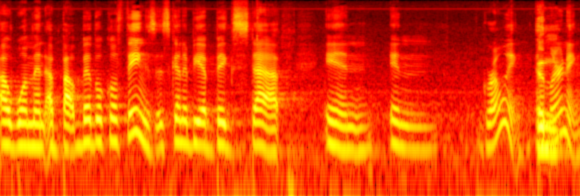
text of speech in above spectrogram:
a woman about biblical things is going to be a big step in in growing and learning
